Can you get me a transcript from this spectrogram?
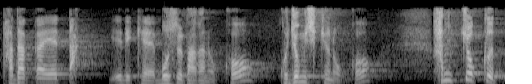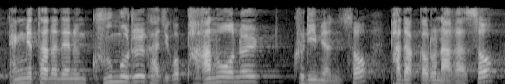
바닷가에 딱 이렇게 못을 박아 놓고 고정시켜 놓고 한쪽 끝 100m나 되는 그물을 가지고 반원을 그리면서 바닷가로 나가서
